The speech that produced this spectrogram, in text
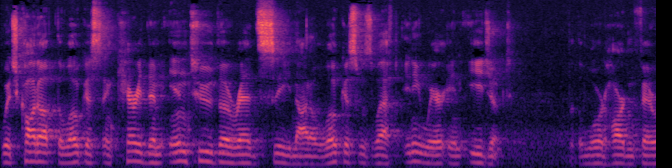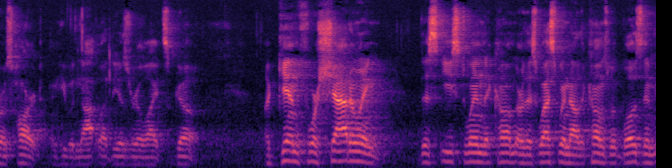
which caught up the locusts and carried them into the Red Sea. Not a locust was left anywhere in Egypt. But the Lord hardened Pharaoh's heart, and he would not let the Israelites go. Again, foreshadowing this east wind that comes, or this west wind now that comes, but blows them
